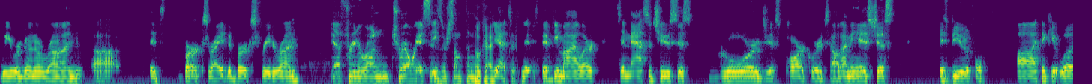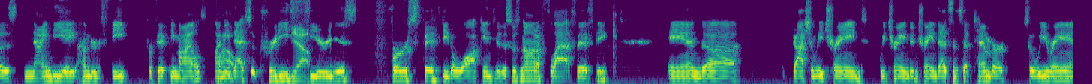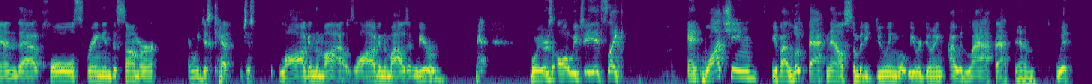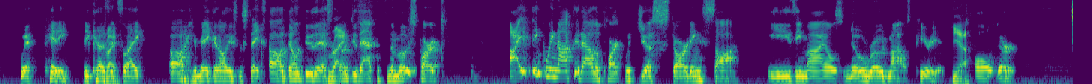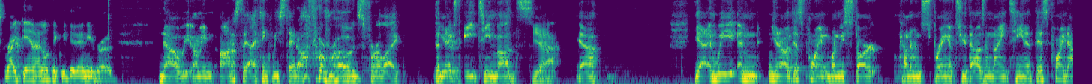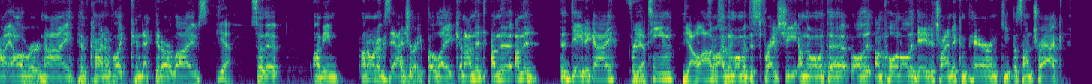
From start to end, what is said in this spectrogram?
we were going to run. Uh, it's Burks, right? The Burks free to run. Yeah, free to run trail races or something. Okay. Yeah, it's a 50 miler. It's in Massachusetts. Gorgeous park where it's held. I mean, it's just, it's beautiful. Uh, I think it was 9,800 feet for 50 miles. I mean, that's a pretty Yeah. serious first 50 to walk into. This was not a flat 50. And uh, gosh, and we trained, we trained and trained. That's in September. So we ran that whole spring into summer and we just kept just logging the miles, logging the miles. And we were, boy, there's all, which it's like, and watching, if I look back now, somebody doing what we were doing, I would laugh at them with, with pity because Right. it's like, oh, you're making all these mistakes. Oh, don't do this. Right. Don't do that. But for the most part, I think we knocked it out of the park with just starting soft, easy miles, no road miles, period. Yeah. All dirt. Right, Dan? I don't think we did any road. No, we. I mean, honestly, I think we stayed off of roads for like the Years. next 18 months. Yeah. Yeah. Yeah, and we and you know at this point when we start kind of in spring of 2019, at this point now Albert and I have kind of like connected our lives Yeah. so that I mean I don't want to exaggerate, but like, and I'm the I'm the I'm the the data guy for Yeah. the team. Yeah. well, So I'm the one with the spreadsheet. I'm the one with the all the. I'm pulling all the data, trying to compare and keep us on track.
